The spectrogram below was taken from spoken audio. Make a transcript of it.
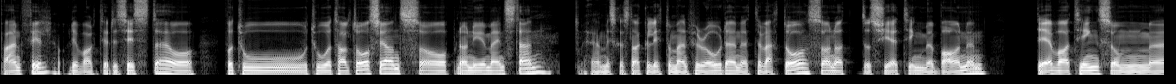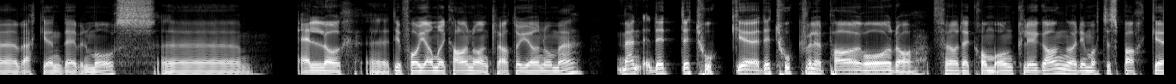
på Anfield, og de valgte det siste. og For to, to og et halvt år siden så åpna nye mainstand. Eh, vi skal snakke litt om Anfield Road etter hvert år, sånn at det skjer ting med banen. Det var ting som uh, verken David Morse uh, eller uh, de forrige amerikanerne klarte å gjøre noe med. Men det, det, tok, det, tok, vel et par år da, før det kom ordentlig i gang, og de måtte sparke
